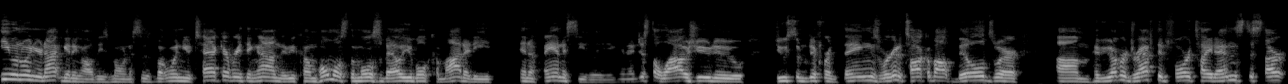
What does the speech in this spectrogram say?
even when you're not getting all these bonuses. But when you tack everything on, they become almost the most valuable commodity in a fantasy league. And it just allows you to do some different things. We're going to talk about builds where um, have you ever drafted four tight ends to start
